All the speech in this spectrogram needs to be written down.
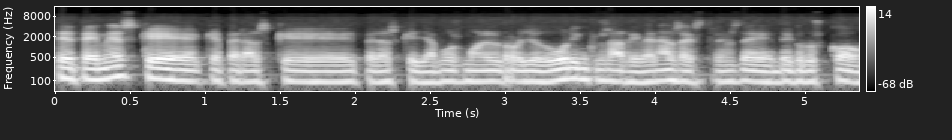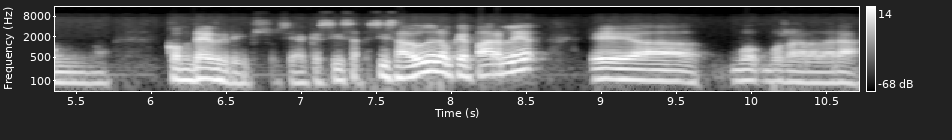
té temes que, que, per als que per als que ja vos molt el rotllo dur, inclús arriben als extrems de, de grups com, com Death Grips. O sigui, que si, si sabeu de lo que parle, eh, uh, vos agradarà.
